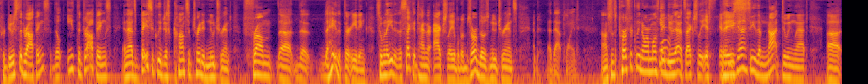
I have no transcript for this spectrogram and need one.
produce the droppings. They'll eat the droppings, and that's basically just concentrated nutrient from uh, the the hay that they're eating. So when they eat it the second time, they're actually able to absorb those nutrients at that point. Um, so it's perfectly normal if Yeah. they do that. It's actually if if There you, you see them not doing that, uh,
